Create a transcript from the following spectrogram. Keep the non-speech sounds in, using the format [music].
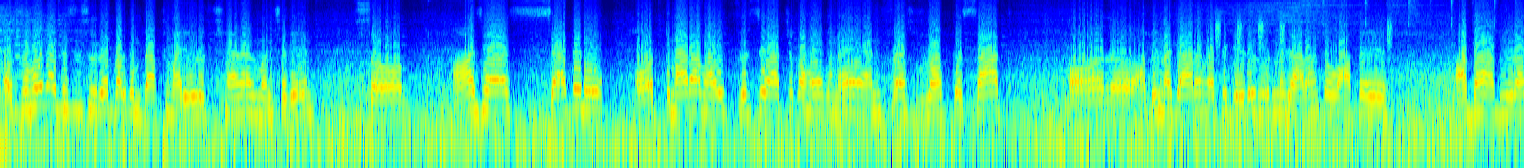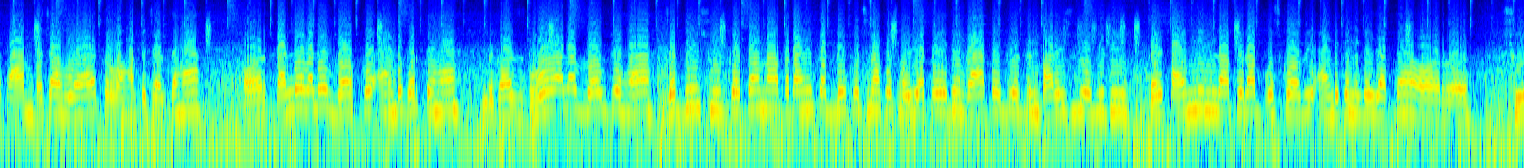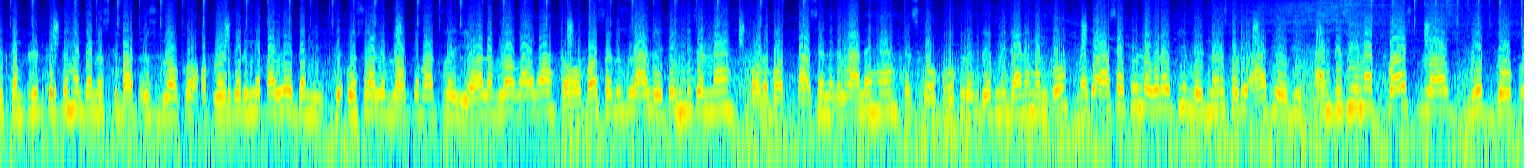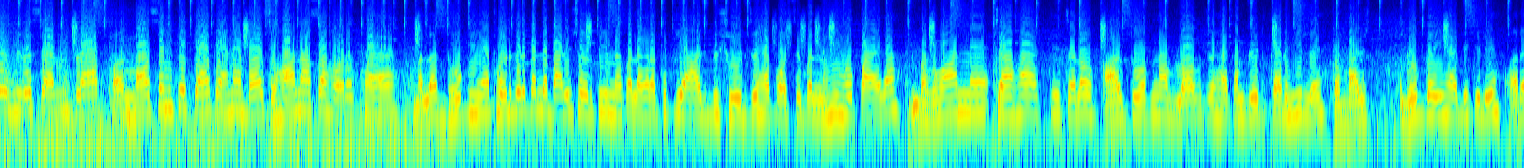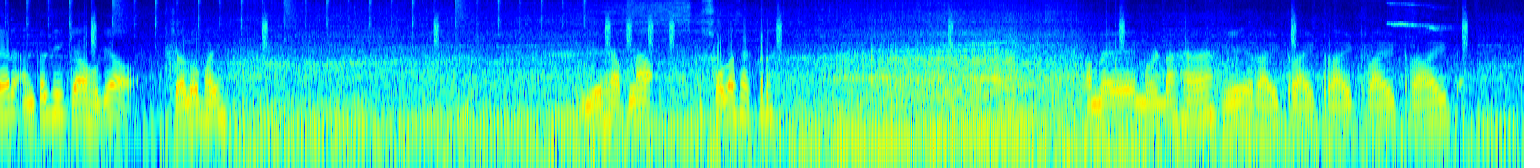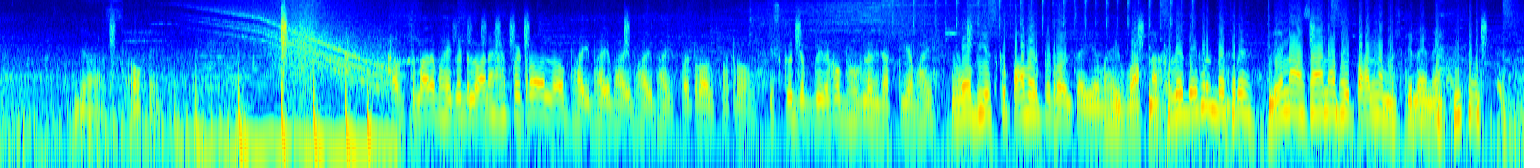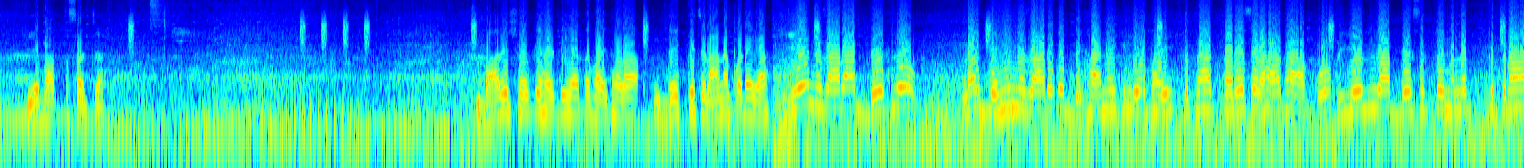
और hey guys, this is Surya. Welcome back to my YouTube channel once again. So आज है Saturday और तुम्हारा भाई फिर से आ चुका है एक नए एंड फ्रेश व्लॉग के साथ और अभी मैं जा रहा हूँ वैसे गेड़ी रूट में जा रहा हूँ तो वहाँ पे आधा अधूरा काम बचा हुआ है तो वहाँ पे चलते हैं और पहले वाले ब्लॉग को एंड करते हैं बिकॉज़ वो वाला ब्लॉग जो है, जब भी शूट करता हूँ, मैं पता नहीं तब भी कुछ ना कुछ हो जाता है। एक दिन रात होगी, उस दिन बारिश भी होगी थी, फिर टाइम नहीं मिला, फिर अब उसको अभी एंड कर निकल जाते हैं और शूट कंप्लीट करते हैं देन उसके बाद उस ब्लॉग को अपलोड करेंगे पहले देन उस वाले ब्लॉग के बाद फिर ये वाला ब्लॉग आएगा। तो बस अभी फ़िलहाल एटीएम भी चलना है, थोड़े बहुत पैसे निकलवाने हैं, इसको भूख लग रही अपने जाने मन को। मेरे को ऐसा क्यों लग रहा है कि वीडियो थोड़ी ही होगी। And this is my first blog with GoPro Hero seven black और मौसम के क्या कहने बस सुहाना सा हो रखा है। मतलब धूप नहीं है, थोड़ी देर पहले बारिश हो रही थी। मेरे को लग रहा था कि आज भी शूट जो है पॉसिबल नहीं हो पाएगा। भगवान ने चाहा कि चलो, आज तू अपना ब्लॉग जो है कंप्लीट कर ही ले। तो बारिश रुक गई है अभी के लिए। और यार, अंकल जी, क्या हो गया? चलो भाई। ये है अपना 16 सेक्टर हमें मुड़ना है। ये right right right right right yes okay अब तुम्हारे भाई को डलवाना है पेट्रोल। ओ भाई भाई भाई भाई भाई, पेट्रोल पेट्रोल। इसको जब भी देखो भूख लग जाती है भाई। वो भी इसको पावर पेट्रोल चाहिए भाई। वाह, नखरे देख रहे नखरे? लेना आसान है भाई, पालना मुश्किल है नहीं। [laughs] ये बात तो सच है। बारिश होके हटी है तो भाई थोड़ा देख के चलाना पड़ेगा। ये नज़ारा आप देख लो मैं यही नज़ारे को दिखाने के लिए भाई कितना तरह से रहा था आपको। ये भी आप देख सकते हो मतलब कितना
